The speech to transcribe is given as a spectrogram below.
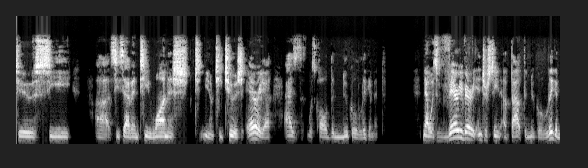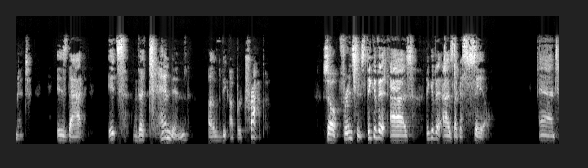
to C, uh, C7, T1 ish, you know, T2 ish area as what's called the nuchal ligament. Now, what's very, very interesting about the nuchal ligament is that it's the tendon of the upper trap. So, for instance, think of it as think of it as like a sail, and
